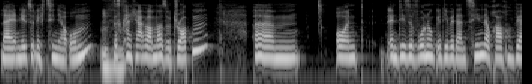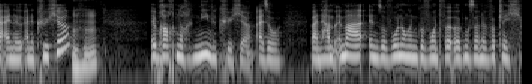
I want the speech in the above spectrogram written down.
Nein, Nils und ich ziehen ja um. Mhm. Das kann ich einfach mal so droppen. Ähm, und in diese Wohnung, in die wir dann ziehen, da brauchen wir eine, eine Küche. Mhm. Wir brauchten noch nie eine Küche. Also, wir haben immer in so Wohnungen gewohnt, wo irgend so eine wirklich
